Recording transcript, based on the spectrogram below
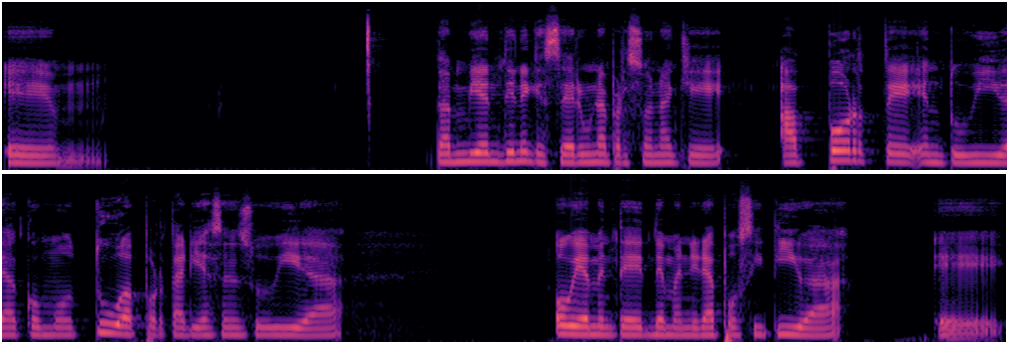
Em, también tiene que ser una persona que aporte en tu vida como tú aportarías en su vida, obviamente de manera positiva, eh,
